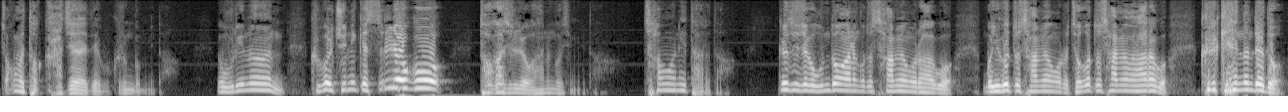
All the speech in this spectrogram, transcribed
조금이라도 더 가져야 되고 그런 겁니다. 우리는 그걸 주님께 쓰려고 더 가지려고 하는 것입니다. 차원이 다르다. 그래서 제가 운동하는 것도 사명으로 하고 뭐 이것도 사명으로 저것도 사명을 하라고 그렇게 했는데도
